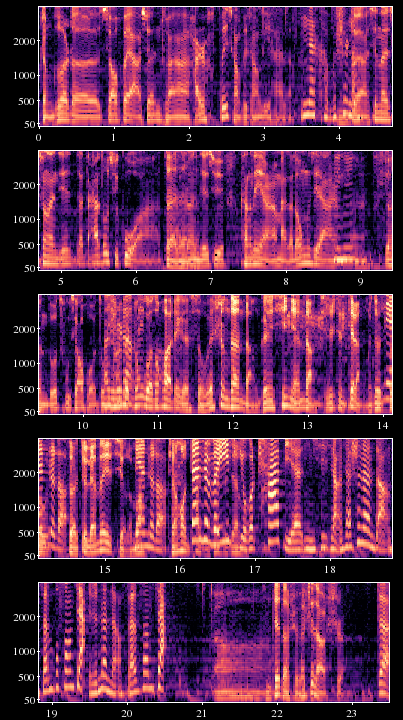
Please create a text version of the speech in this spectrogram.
整个的消费啊、宣传啊，还是非常非常厉害的。那可不是呢。对啊，现在圣诞节大大家都去过啊，吧对对对圣诞节去看个电影啊，买个东西啊什么的，有很多促销活动那。就是是的在中国的话，这个所谓圣诞档跟新年档，其实这这两个就就连着的对，就连在一起了嘛，连着的前后。但是唯一有个，差别，你细想一下，圣诞档咱不放假，元旦档咱放假。啊嗯，这倒是这倒是。对，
